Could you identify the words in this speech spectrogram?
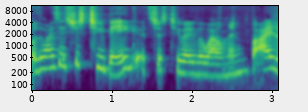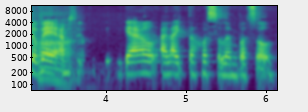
Otherwise, it's just too big. It's just too overwhelming. But I love it. I'm Huh. such a city girl. I like the hustle and bustle.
